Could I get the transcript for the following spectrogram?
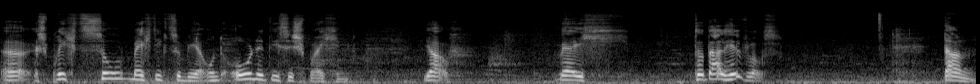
äh, spricht so mächtig zu mir und ohne dieses Sprechen, ja, wäre ich total hilflos. Dann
